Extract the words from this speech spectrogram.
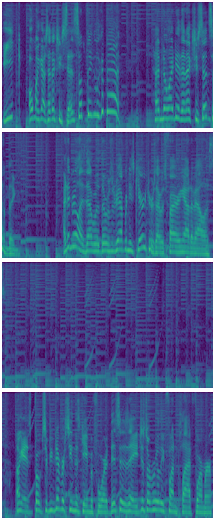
Eek! Oh my gosh, that actually says something? Look at that! Had no idea that actually said something. I didn't realize that was there was Japanese characters I was firing out of Alice. Okay, folks, if you've never seen this game before, this is a just a really fun platformer.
